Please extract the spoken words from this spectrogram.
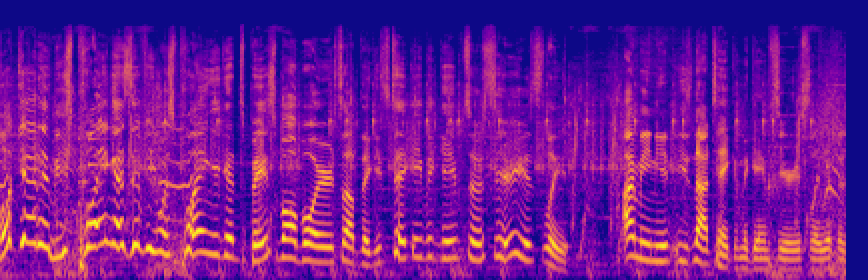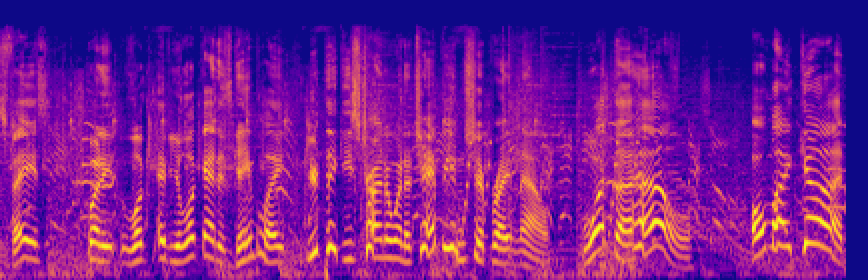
Look at him. He's playing as if he was playing against Baseball Boy or something. He's taking the game so seriously. I mean, he's not taking the game seriously with his face, but he, look if you look at his gameplay, you'd think he's trying to win a championship right now. What the hell? Oh my god!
